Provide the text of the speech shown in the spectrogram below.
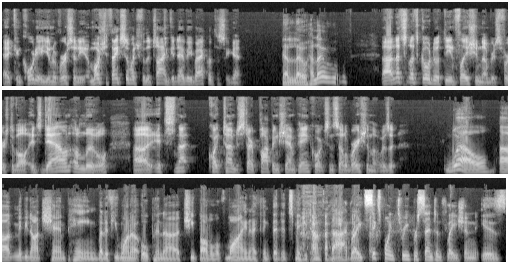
at Concordia University. Moshe, thanks so much for the time. Good to have you back with us again. Hello, hello. Uh, let's let's go to the inflation numbers first of all. It's down a little. Uh, it's not quite time to start popping champagne corks in celebration, though, is it? Well, uh, maybe not champagne, but if you want to open a cheap bottle of wine, I think that it's maybe time for that, right? 6.3% inflation is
